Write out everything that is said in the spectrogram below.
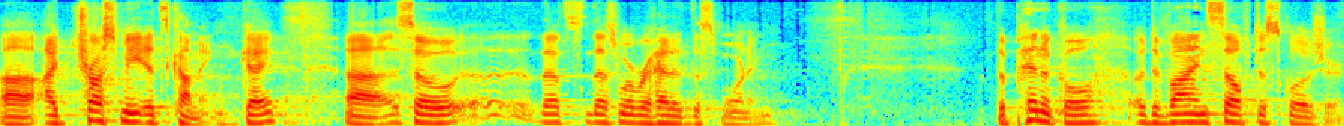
uh, I trust me, it's coming, okay? Uh, so, uh, that's, that's where we're headed this morning. The pinnacle of divine self disclosure.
